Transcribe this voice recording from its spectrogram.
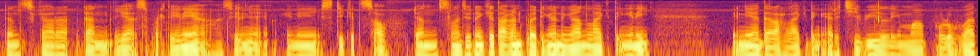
Dan sekarang dan ya seperti ini ya hasilnya ini sedikit soft. Dan selanjutnya kita akan bandingkan dengan lighting ini. Ini adalah lighting RGB 50 watt.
